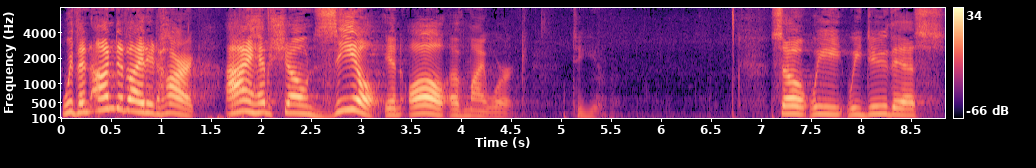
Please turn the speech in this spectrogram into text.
with an undivided heart, I have shown zeal in all of my work to you. So we, we do this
